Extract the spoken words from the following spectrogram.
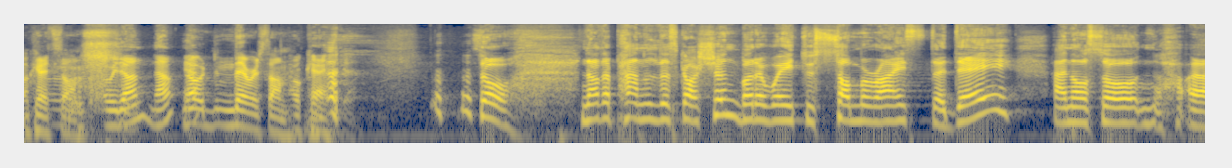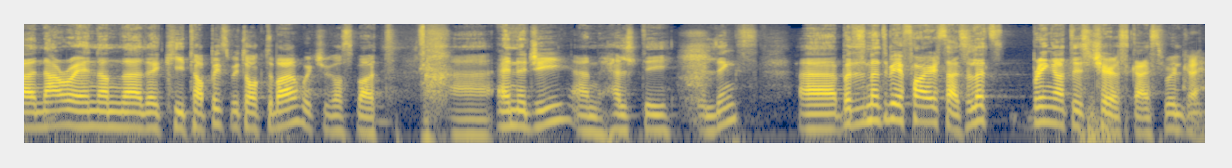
Okay, it's done. Are we done now? No, there it's done. Okay. so, not a panel discussion, but a way to summarize the day and also uh, narrow in on uh, the key topics we talked about, which was about uh, energy and healthy buildings. Uh, but it's meant to be a fireside, so let's bring out these chairs, guys. We'll Okay.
